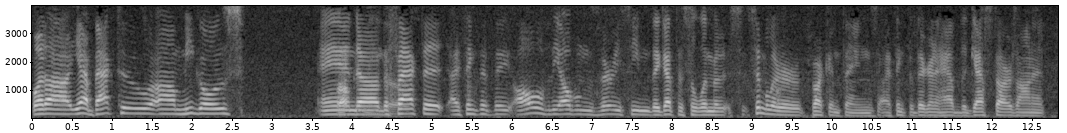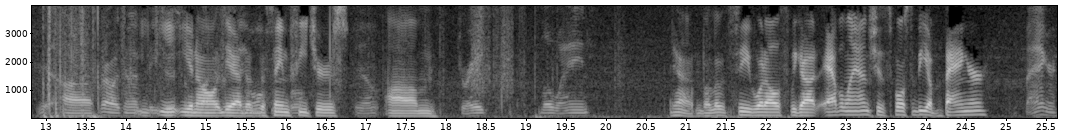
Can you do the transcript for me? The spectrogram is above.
But uh, yeah, back to uh, Migos, and Fucking uh, the Migos. fact that I think that they all of the albums very seem they got the similar similar fucking things. I think that they're gonna have the guest stars on it. Yeah. Uh, They're always gonna have y- features. y- from you know, fucking yeah, the, old the same people. features. You know, Um, Drake, Lil Wayne. Yeah, but let's see what else we got. Avalanche is supposed to be a banger. Banger.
